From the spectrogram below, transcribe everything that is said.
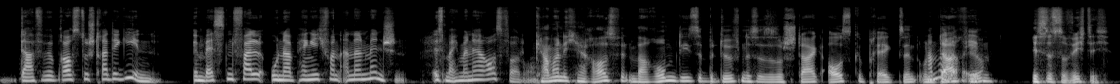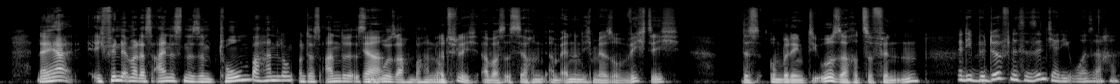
dafür brauchst du Strategien. Im besten Fall unabhängig von anderen Menschen. Ist manchmal eine Herausforderung. Kann man nicht herausfinden, warum diese Bedürfnisse so stark ausgeprägt sind und Haben wir doch dafür. eben. Ist es so wichtig? Naja, ich finde immer, das eine ist eine Symptombehandlung und das andere ist Ja, eine Ursachenbehandlung. Natürlich, aber es ist ja am Ende nicht mehr so wichtig, das unbedingt die Ursache zu finden. Die Bedürfnisse sind ja die Ursache.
